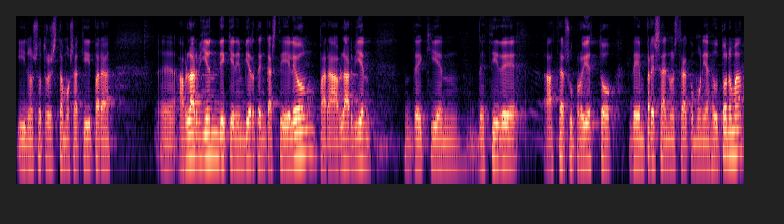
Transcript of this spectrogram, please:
y nosotros estamos aquí para eh, hablar bien de quien invierte en Castilla y León, para hablar bien de quien decide hacer su proyecto de empresa en nuestra comunidad autónoma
